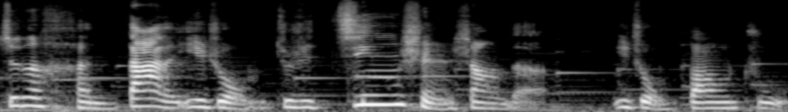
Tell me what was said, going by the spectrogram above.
真的很大的一种，就是精神上的一种帮助。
